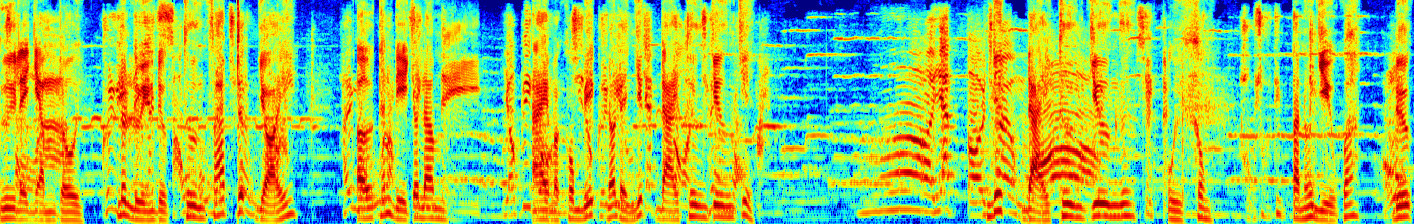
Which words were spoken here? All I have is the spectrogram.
Ngươi lại nhầm rồi. Nó luyện được thương pháp rất giỏi. Ở thánh địa cho Lâm, Ai mà không biết nó là nhất đại thương dương chứ? Nhất đại thương dương Ui không Ta nói nhiều quá. Được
